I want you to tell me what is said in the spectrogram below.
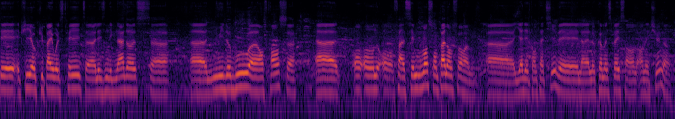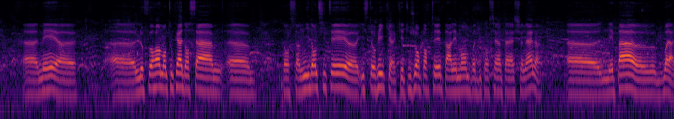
et puis Occupy Wall Street, euh, les Indignados, Nuit debout en France. ces mouvements ne sont pas dans le forum. Il y a des tentatives et le Common Space en, est une. Mais le forum, en tout cas dans sa, dans son identité euh, historique qui est toujours portée par les membres du Conseil international, euh, n'est pas, euh, voilà,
